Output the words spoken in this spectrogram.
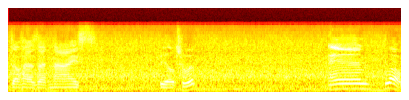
Still has that nice feel to it. And low.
